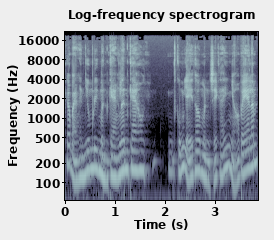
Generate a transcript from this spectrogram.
Các bạn hình dung đi mình càng lên cao cũng vậy thôi mình sẽ thấy nhỏ bé lắm.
